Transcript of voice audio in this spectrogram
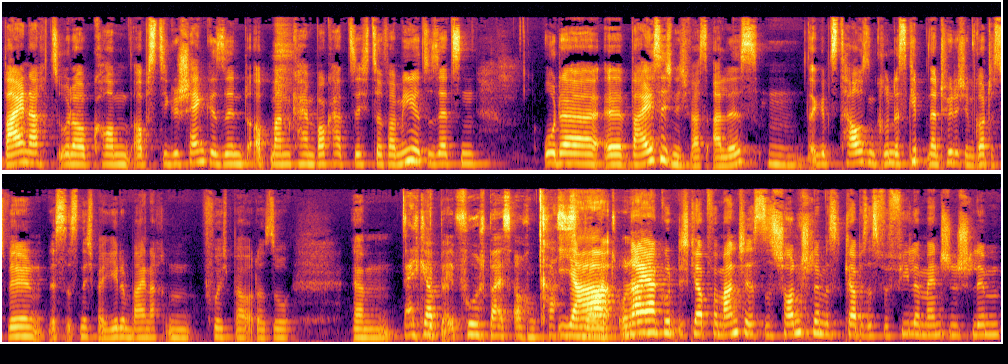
Weihnachtsurlaub kommt, ob es die Geschenke sind, ob man keinen Bock hat, sich zur Familie zu setzen oder äh, weiß ich nicht was alles. Hm. Da gibt es tausend Gründe. Es gibt natürlich, um Gottes Willen, es ist nicht bei jedem Weihnachten furchtbar oder so. Ähm, ich glaube, furchtbar ist auch ein krasses ja, Wort, oder? Naja, gut, ich glaube, für manche ist es schon schlimm. Ich glaube, es ist für viele Menschen schlimm,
